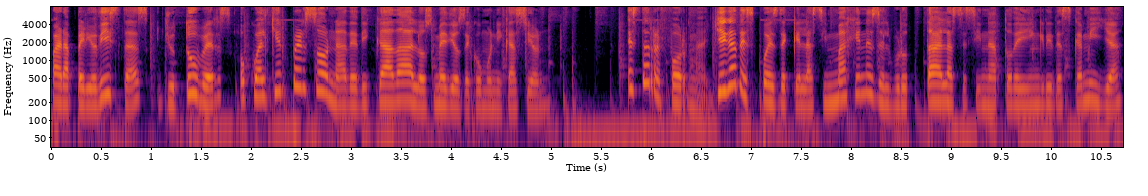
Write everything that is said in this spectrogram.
para periodistas, youtubers o cualquier persona dedicada a los medios de comunicación. Esta reforma llega después de que las imágenes del brutal asesinato de Ingrid Escamilla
